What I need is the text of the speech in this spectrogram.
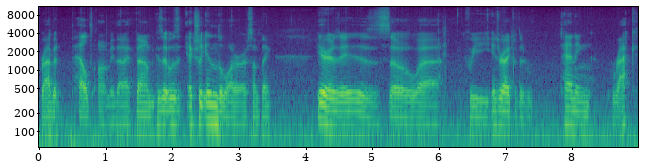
rabbit pelt on me that I found because it was actually in the water or something. Here it is. So uh, if we interact with the tanning rack,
